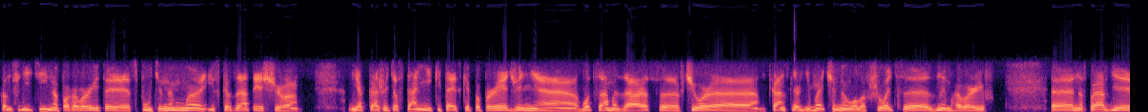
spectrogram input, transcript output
конфіденційно поговорити з Путіним е, і сказати, що як кажуть, останнє китайське попередження, от саме зараз. Е, вчора канцлер Німеччини Олаф Шольц з ним говорив. Насправді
